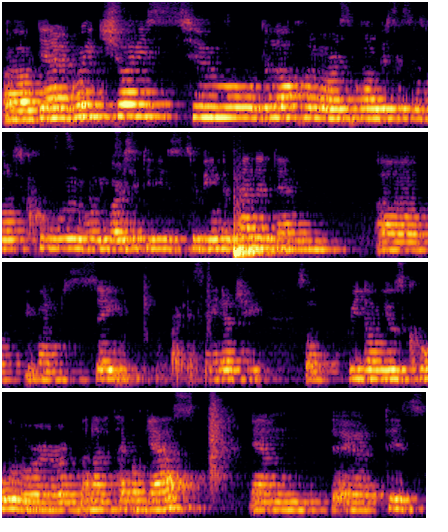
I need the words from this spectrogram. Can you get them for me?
Uh, they are a great choice to the local or small businesses or school universities to be independent and uh, even save, if I can say, energy. So we don't use coal or another type of gas, and uh, these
